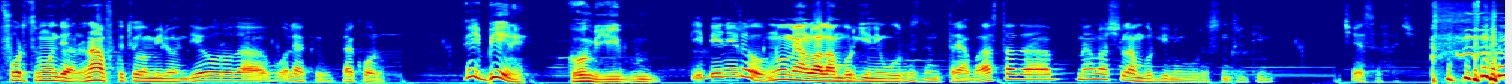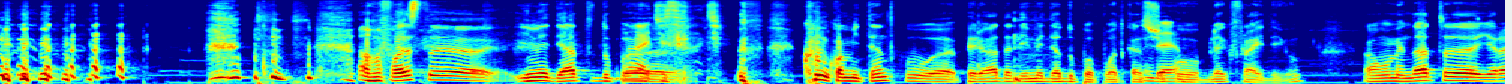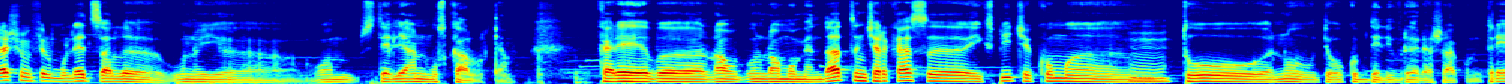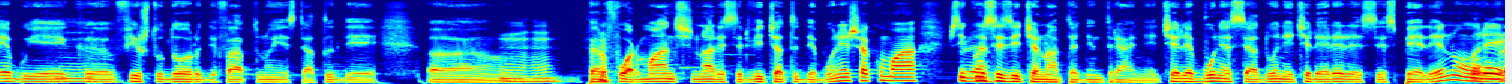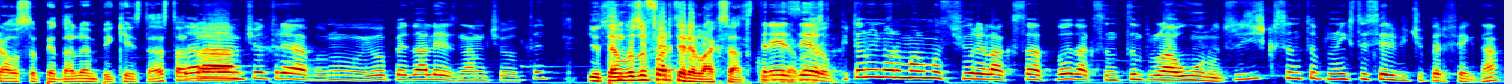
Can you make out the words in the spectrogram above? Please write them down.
Forță mondială. N-am făcut eu un milion de euro, dar o leacă pe acolo. Ei bine. Cum e... E bine rău. Nu mi-am luat Lamborghini Urus din treaba asta, dar mi-am luat și Lamborghini Urus între timp. Ce să faci? Am fost uh, imediat după... N-ai ce să faci. concomitent cu uh, perioada de imediat după podcast și Da. cu Black Friday-ul. La un moment dat uh, era și un filmuleț al uh, unui uh, om, Stelian Muscalu îl cheam, care uh, la, un- la un moment dat încerca să explice cum uh, Mm. tu nu te ocupi de livrări așa cum trebuie, Mm. că fiș Tudorul de fapt nu este atât de uh, Mhm. performant și nu are servicii atât de bune și acum știi Da. cum se zice noaptea dintre ani, cele bune se adune, cele rele se spele, nu Corect. vreau să pedalăm pe chestia asta, Dar dar, n-am ce treabă, nu, eu pedalez, n-am ce... eu te-am văzut foarte relaxat cu 3-0. treaba asta. Păi dar nu-i normal, mă, să fiu relaxat, bă, dacă se întâmplă la 1, să zici că se întâmplă, nu există serviciu perfect, da?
